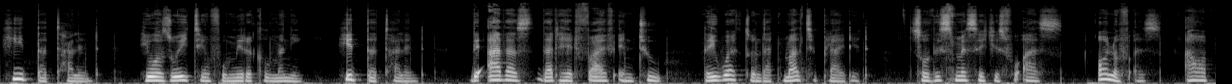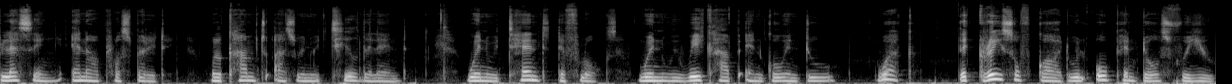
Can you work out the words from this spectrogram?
hid that talent. He was waiting for miracle money, hid that talent. The others that had five and two, they worked on that, multiplied it. So this message is for us, all of us. Our blessing and our prosperity will come to us when we till the land, when we tend the flocks, when we wake up and go and do work. The grace of God will open doors for you.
